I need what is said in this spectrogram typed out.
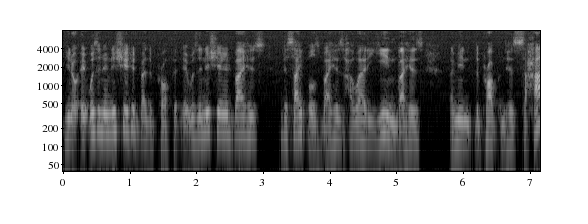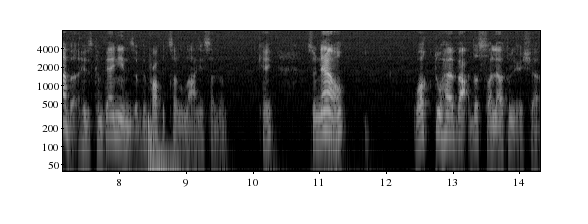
you know, it wasn't initiated by the Prophet. It was initiated by his disciples, by his hawariyin, by his, I mean, the Prophet, his sahaba, his companions of the Prophet sallallahu alaihi wasallam. Okay? So now, وقتها بعد صلاة العشاء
